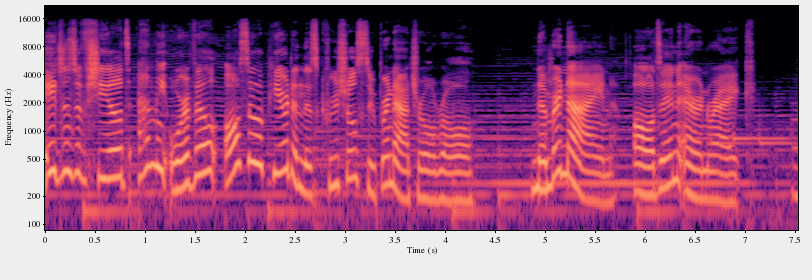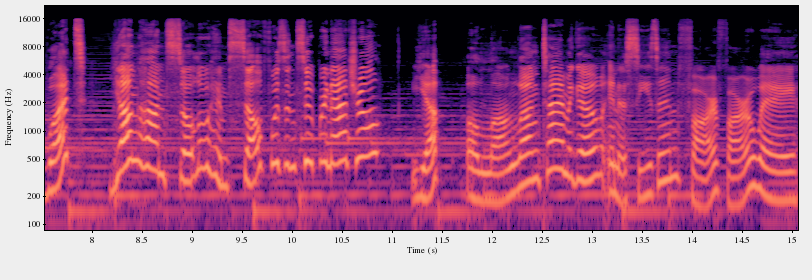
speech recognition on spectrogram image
Agents of S.H.I.E.L.D., and The Orville also appeared in this crucial supernatural role. Number 9. Alden Ehrenreich. What? Young Han Solo himself was in Supernatural? Yep, a long, long time ago in a season far, far away.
